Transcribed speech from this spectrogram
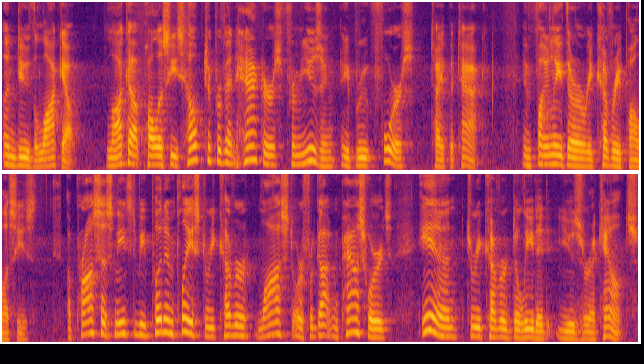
undo the lockout. Lockout policies help to prevent hackers from using a brute force type attack. And finally, there are recovery policies. A process needs to be put in place to recover lost or forgotten passwords and to recover deleted user accounts.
